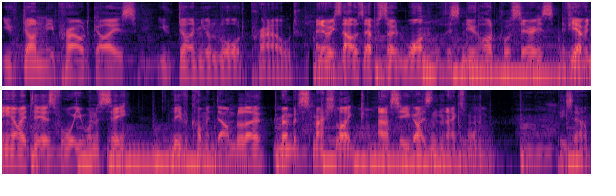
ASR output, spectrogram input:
You've done me proud, guys. You've done your lord proud. Anyways, that was episode one of this new hardcore series. If you have any ideas for what you want to see, leave a comment down below. Remember to smash like, and I'll see you guys in the next one. Peace out.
